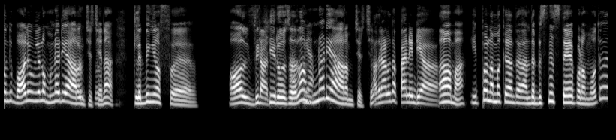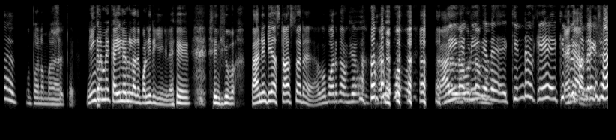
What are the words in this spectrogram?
வந்து பாலிவுட்ல முன்னாடியே ஆரம்பிச்சிருச்சு ஏன்னா clubbing of all big. Heroes அதெல்லாம். முன்னாடியே ஆரம்பிச்சிருச்சு அதனால தான் பேன் இந்தியா ஆமா இப்ப நமக்கு அந்த அந்த பிசினஸ் தேவைப்படும் போது இப்ப நம்ம நீங்களுமே கையில அதை பண்ணிருக்கீங்களே? பேன் இந்தியா ஸ்டார்ஸ் தானே? அங்க பாருங்க கிண்டல் கே கிண்டல் பண்றீங்களா?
